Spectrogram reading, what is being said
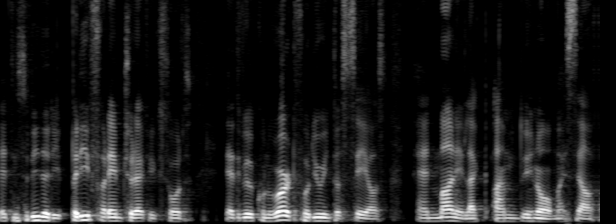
that is really pre-frame traffic source that will convert for you into sales and money like I'm, you know, myself.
